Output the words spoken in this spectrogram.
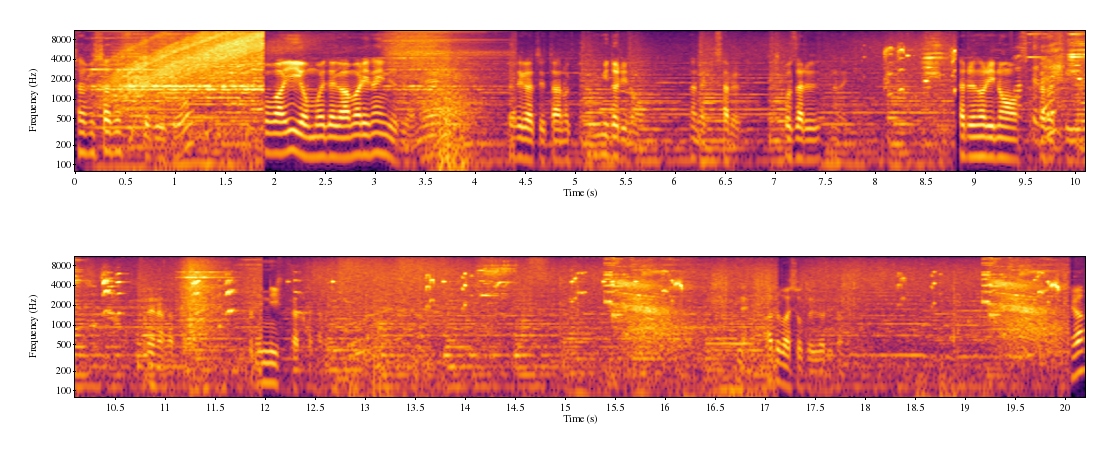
久々ですけれどここはいい思い出があまりないんですよね。なぜかというとあの緑のなんだっけ猿。小猿なんだっけ。猿乗りの魚っていう取れなかった。取りにくかったる場所と言われたいや。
